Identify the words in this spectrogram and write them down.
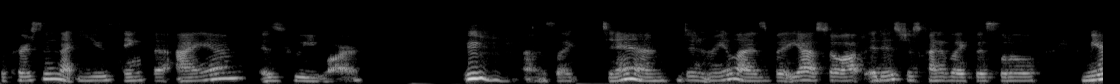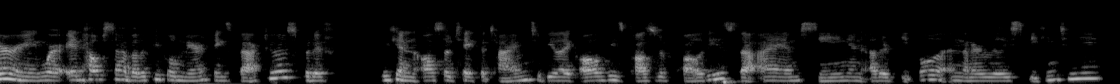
the person that you think that I am is who you are. Mm-hmm. I was like, damn didn't realize but yeah so it is just kind of like this little mirroring where it helps to have other people mirror things back to us but if we can also take the time to be like all of these positive qualities that i am seeing in other people and that are really speaking to me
